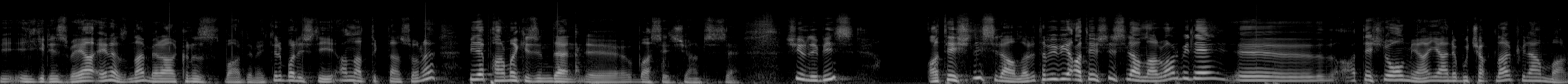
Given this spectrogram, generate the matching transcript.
bir ilginiz veya en azından merakınız var demektir. Balistiği anlattıktan sonra bir de parmak izinden e, bahsedeceğim size. Şimdi biz ateşli silahları, tabii bir ateşli silahlar var bir de e, ateşli olmayan yani bıçaklar falan var.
